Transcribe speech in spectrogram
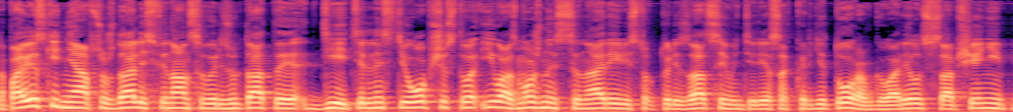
На повестке дня обсуждались финансовые результаты деятельности общества и возможные сценарии реструктуризации в интересах кредиторов, говорилось в сообщении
